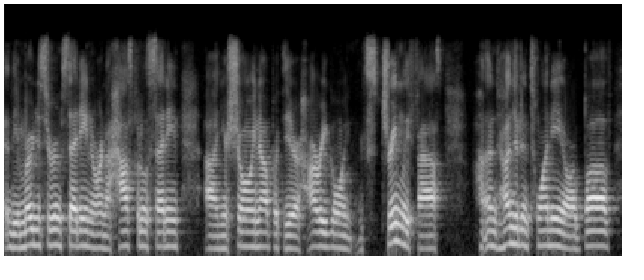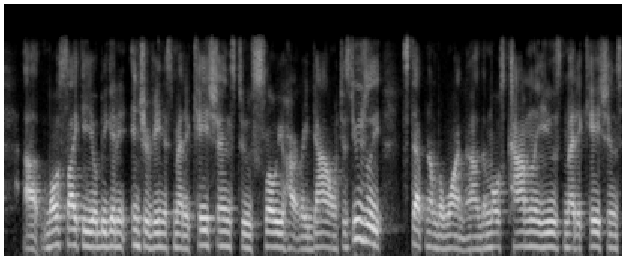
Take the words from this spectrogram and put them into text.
in the emergency room setting or in a hospital setting uh, and you're showing up with your heart rate going extremely fast, 120 or above, uh, most likely you'll be getting intravenous medications to slow your heart rate down, which is usually step number one. Uh, the most commonly used medications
